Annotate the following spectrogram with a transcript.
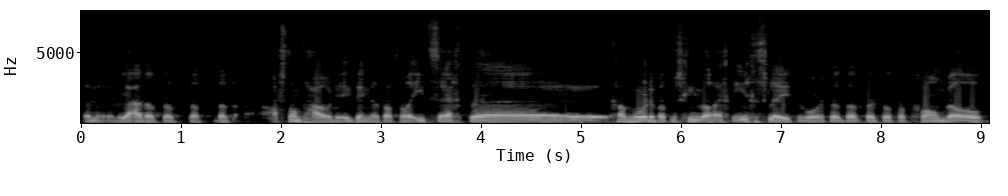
en ja, dat, dat, dat, dat afstand houden. Ik denk dat dat wel iets echt gaat worden wat misschien wel echt ingesleten wordt. Dat dat, dat, dat dat gewoon wel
